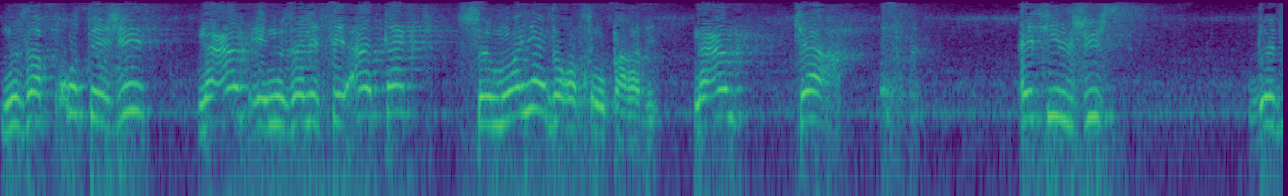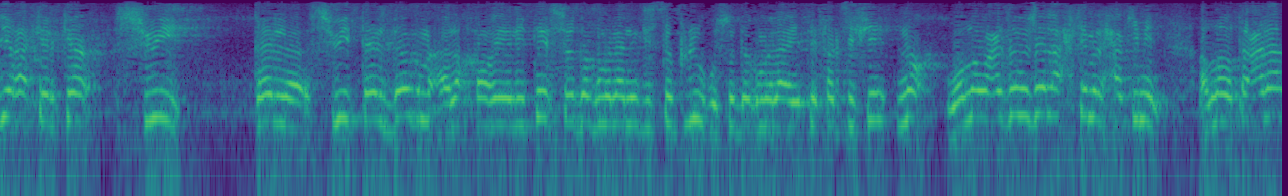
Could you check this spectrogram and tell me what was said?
nous a protégés et nous a laissé intact ce moyen de rentrer au paradis. Car est-il juste de dire à quelqu'un suis tel, tel dogme alors qu'en réalité ce dogme-là n'existe plus ou ce dogme-là a été falsifié? Non. Allah Ta'ala,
